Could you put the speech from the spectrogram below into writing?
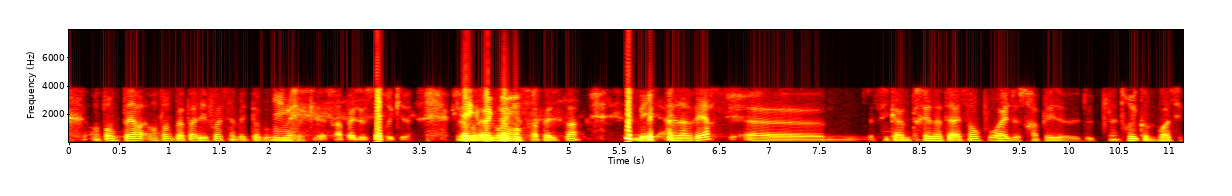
en tant que père, en tant que papa, des fois, ça m'aide pas beaucoup parce qu'elle se rappelle de ces trucs. Exactement. Elle se rappelle pas. Mais à l'inverse, euh, c'est quand même très intéressant pour elle de se rappeler de, de plein de trucs. Comme moi, c'est,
